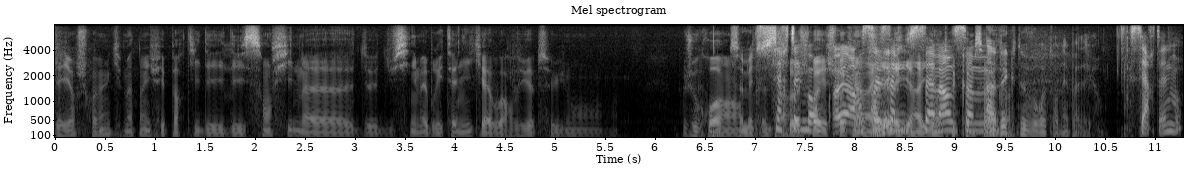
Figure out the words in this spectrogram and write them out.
D'ailleurs, je crois même que maintenant il fait partie des, des 100 films euh, du cinéma britannique à avoir vu absolument. Je crois. hein. Ça. Certainement. Avec Ne vous retournez pas d'ailleurs. Certainement.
